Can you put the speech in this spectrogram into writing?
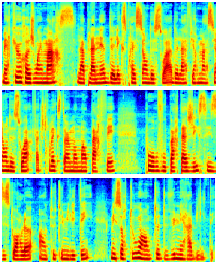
Mercure rejoint Mars, la planète de l'expression de soi, de l'affirmation de soi. Fait que je trouvais que c'était un moment parfait pour vous partager ces histoires-là en toute humilité, mais surtout en toute vulnérabilité.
